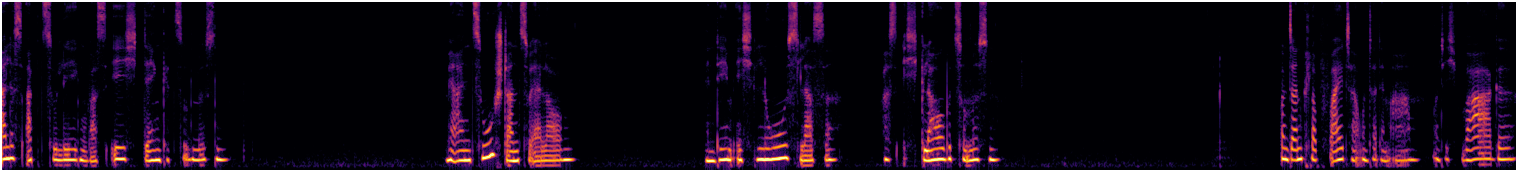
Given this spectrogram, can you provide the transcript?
alles abzulegen, was ich denke zu müssen. Mir einen Zustand zu erlauben, in dem ich loslasse, was ich glaube zu müssen. Und dann klopf weiter unter dem Arm und ich wage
